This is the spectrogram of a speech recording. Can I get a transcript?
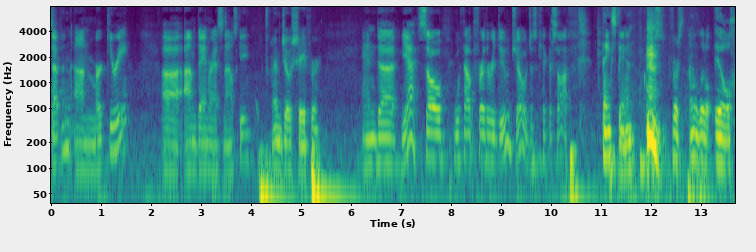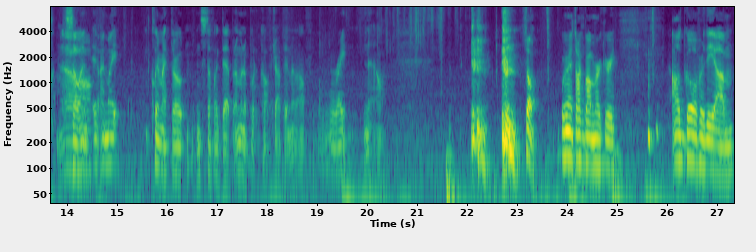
7 on Mercury. Uh, I'm Dan Rasanowski. I'm Joe Schaefer. And uh, yeah, so without further ado, Joe, just kick us off. Thanks, Dan. Of course. First, I'm a little ill, so Oh. I'm, I might clear my throat and stuff like that. But I'm going to put a cough drop in my mouth right now. so, we're going to talk about mercury. I'll go over the um,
